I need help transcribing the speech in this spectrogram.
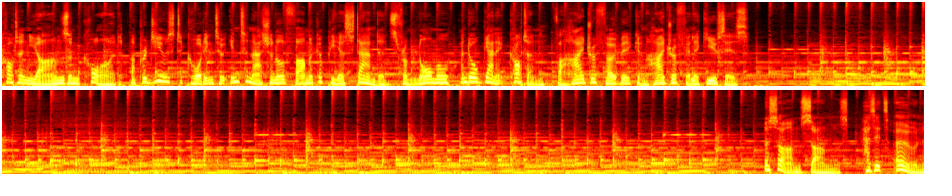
Cotton yarns and cord are produced according to international pharmacopoeia standards from normal and organic cotton for hydrophobic and hydrophilic uses. Ihsan Sons has its own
